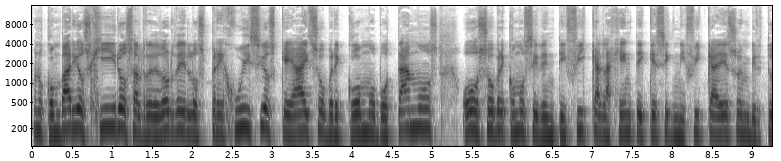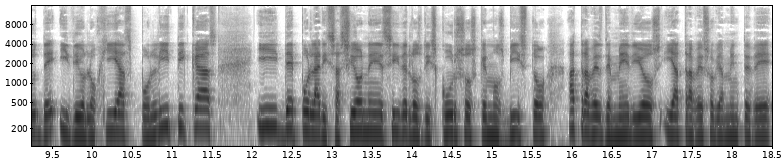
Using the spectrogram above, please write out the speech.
bueno, con varios giros alrededor de los prejuicios que hay sobre cómo votamos o sobre cómo se identifica la gente y qué significa eso en virtud de ideologías políticas y de polarizaciones y de los discursos que hemos visto a través de medios y a través obviamente de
